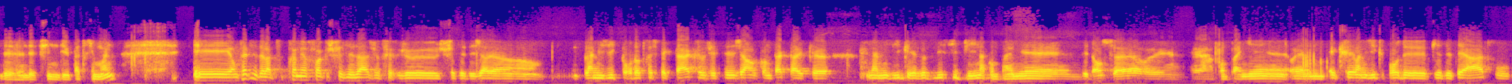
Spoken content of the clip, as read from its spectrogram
de, films du patrimoine. Et en fait, c'était la première fois que je faisais ça. Je, fais- je, je faisais déjà euh, la musique pour d'autres spectacles. J'étais déjà en contact avec euh, la musique et les autres disciplines, accompagner des danseurs, et, euh, écrire la musique pour des pièces de théâtre ou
